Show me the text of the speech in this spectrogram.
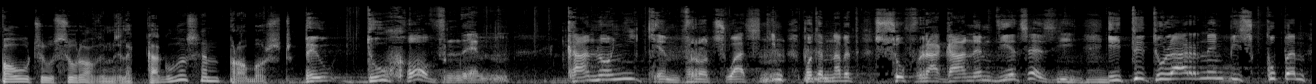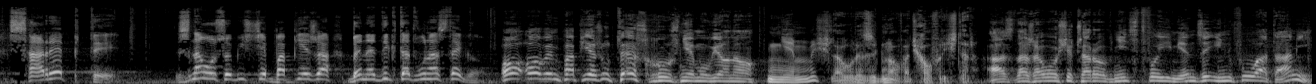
Pouczył surowym z lekka głosem proboszcz. był duchownym, kanonikiem wrocławskim, potem nawet sufraganem diecezji i tytularnym biskupem Sarepty. Znał osobiście papieża Benedykta XII. O owym papieżu też różnie mówiono. Nie myślał rezygnować Hofrichter. A zdarzało się czarownictwo i między infułatami.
